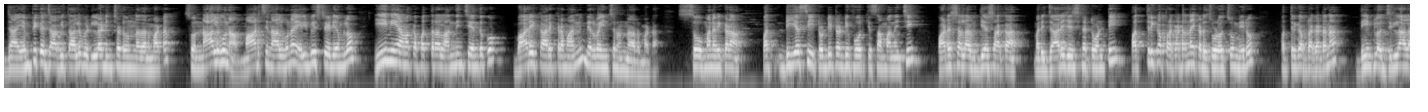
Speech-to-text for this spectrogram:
జా- ఎంపిక జాబితాలు వెల్లడించడం ఉన్నదనమాట. సో నాలుగున మార్చి నాలుగున ఎల్బీ స్టేడియంలో ఈ నియామక పత్రాలు అందించేందుకు భారీ కార్యక్రమాన్ని నిర్వహించనున్నారన్నమాట సో మనం ఇక్కడ డిఎస్సి ట్వంటీ ట్వంటీ ఫోర్కి సంబంధించి పాఠశాల విద్యాశాఖ మరి జారీ చేసినటువంటి పత్రిక ప్రకటన ఇక్కడ చూడవచ్చు మీరు. పత్రిక ప్రకటన దీంట్లో జిల్లాల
